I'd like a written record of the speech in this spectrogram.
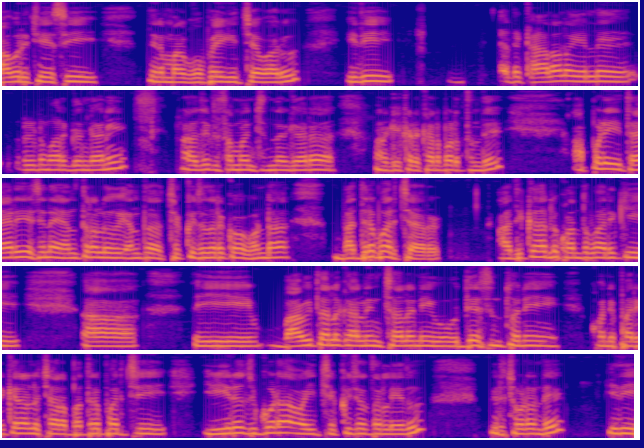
ఆవిరి చేసి దీన్ని మనకు ఉపయోగించేవారు. ఇది అది కాలంలో వెళ్ళే రోడ్డు మార్గం కానీ ప్రాజెక్టుకి సంబంధించింది కానీ మనకి ఇక్కడ కనపడుతుంది. అప్పటి తయారు చేసిన యంత్రాలు ఎంత చెక్కు చెదరకోకుండా భద్రపరిచారు. అధికారులు కొంతవరకు ఈ భావితాలు కాలించాలని ఉద్దేశంతో కొన్ని పరికరాలు చాలా భద్రపరిచి ఈ రోజు కూడా అవి చెక్కు చెదరలేదు. మీరు చూడండి ఇది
